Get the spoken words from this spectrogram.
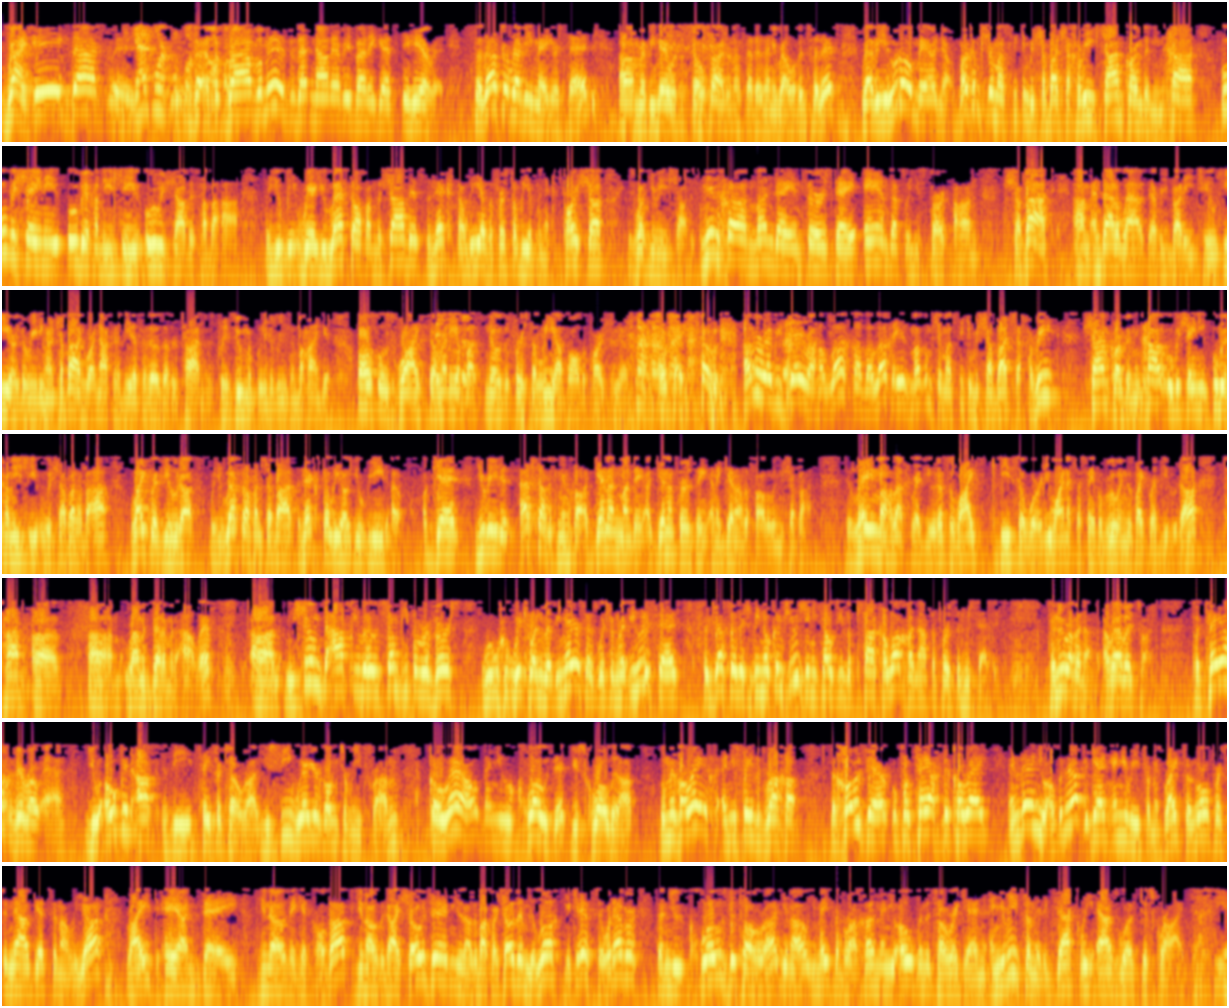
Right, exactly. Get more people the, the problem is, is that not everybody gets to hear it. So that's what Rabbi Meir said. Um, Rabbi Meir was a sofer. I don't know if that has any relevance for this. Rabbi Yehuda Omer, no. Malkum Shem b'Shabbat Shacharit Sham Korim b'Mincha Ubisheni, Ubishabbos Haba'ah. So you be, where you left off on the Shabbos, the next Aliyah, the first Aliyah of the next Parsha, is what you read Shabbos. Mincha, Monday and Thursday, and that's where you start on Shabbat, um, and that allows everybody to hear the reading on Shabbat who are not going to be there for those other times, is presumably the reason behind it. Also is why so many of us know the first Aliyah of all the Parshiyot. okay, so, Amar Rabbi Zera, halacha, the halacha is Malkum Shemafsikim Shabbat Shacharit, Sham Kar Mincha, Like Reb Yehuda, where you left off on Shabbat, the next Aliyah you read uh, again, you read it at Shabbos Mincha, again on Monday, again on Thursday, and again on the following Shabbat. Lei Mahalach Reb Yehuda, so why be so wordy? Why not just say the ruling is like Reb Yehuda? Top of um, Lamed Beramad Aleph. Um, Mishum Da'afilu, some people reverse which one Rabbi Meir says, which one Rabbi Yehuda says. So just so there should be no confusion, he tells you the psak halacha, not the person who says it. Tanu Rabbanan, a rabbi taught. Poteach v'ro'eh, you open up the Sefer Torah, you see where you're going to read from. Golel, then you close it, you scroll it up. Umevarech, and you say the bracha the chozer upoteach the korei, and then you open it up again and you read from it, right? So a normal person now gets an aliyah, right? And they, you know, they get called up. You know, the guy shows him. You know, the bakar shows him. You look, you kiss, or whatever. Then you close the Torah. You know, you make the bracha, and then you open the Torah again and you read from it exactly as was described. That's the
